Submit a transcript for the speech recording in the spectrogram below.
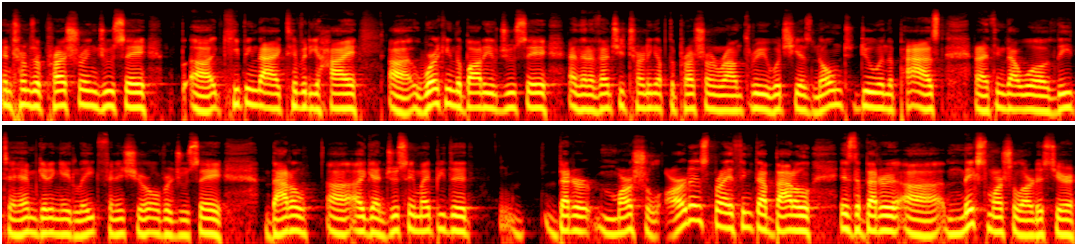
in terms of pressuring Jousset, uh, keeping that activity high, uh, working the body of Jousset, and then eventually turning up the pressure in round three, which he has known to do in the past. And I think that will lead to him getting a late finish here over Jousset. Battle, uh, again, Jousset might be the better martial artist, but I think that Battle is the better uh, mixed martial artist here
